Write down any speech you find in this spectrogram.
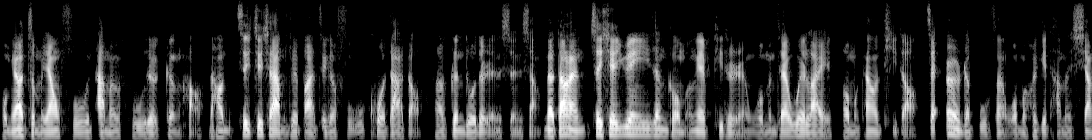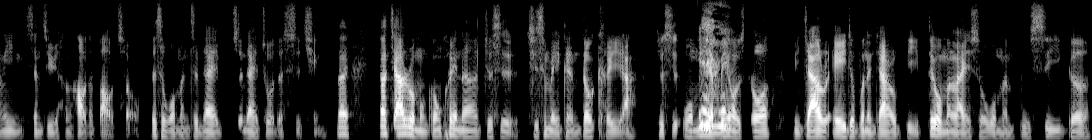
我们要怎么样服务他们，服务的更好？然后接接下来我们就把这个服务扩大到呃更多的人身上。那当然，这些愿意认购我们 NFT 的人，我们在未来我们刚刚提到，在二的部分，我们会给他们相应甚至于很好的报酬，这是我们正在正在做的事情。那要加入我们工会呢，就是其实每个人都可以啊。就是我们也没 有说你加入 A 就不能加入 B，对我们来说，我们不是一个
